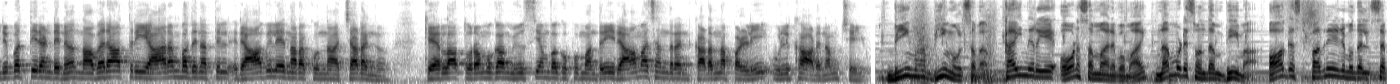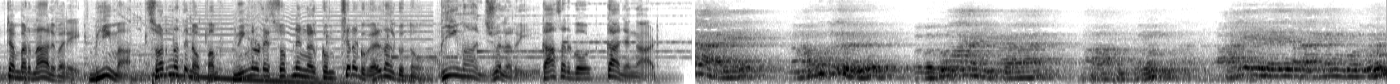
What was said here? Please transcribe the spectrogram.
ഇരുപത്തിരണ്ടിന് നവരാത്രി ആരംഭ ദിനത്തിൽ രാവിലെ നടക്കുന്ന ചടങ്ങ്. കേരള തുറമുഖ മ്യൂസിയം വകുപ്പ് മന്ത്രി രാമചന്ദ്രൻ കടന്നപ്പള്ളി ഉദ്ഘാടനം ചെയ്യും. ഭീമ ഭീമോത്സവം കൈനിറയെ ഓണസമ്മാനവുമായി നമ്മുടെ സ്വന്തം ഭീമ. ഓഗസ്റ്റ് പതിനേഴ് മുതൽ സെപ്റ്റംബർ നാല് വരെ. ഭീമ സ്വർണത്തിനൊപ്പം നിങ്ങളുടെ സ്വപ്നങ്ങൾക്കും ചിറകുകൾ നൽകുന്നു. ഭീമ ജ്വല്ലറി കാസർഗോഡ് കാഞ്ഞങ്ങാട്. നമുക്ക് ബഹുമാനിക്കാൻ സാധിക്കും. തലയിലെ ചലനം കൊണ്ടും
